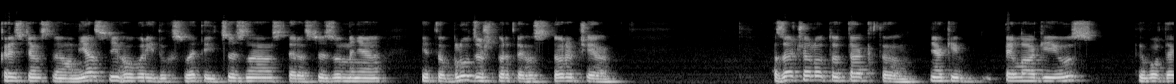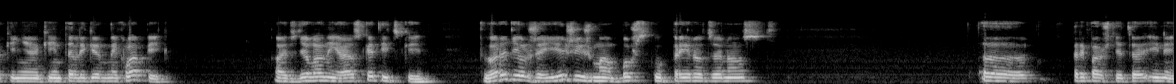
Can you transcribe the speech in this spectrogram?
Kresťanstvo vám jasne hovorí Duch Svetý cez nás, teraz cez mňa. Je to blúd zo 4. storočia. A začalo to takto. Nejaký Pelagius, to bol taký nejaký inteligentný chlapík, aj vzdelaný a asketický, tvrdil, že Ježiš má božskú prirodzenosť. E, prepáčte, to je iný.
